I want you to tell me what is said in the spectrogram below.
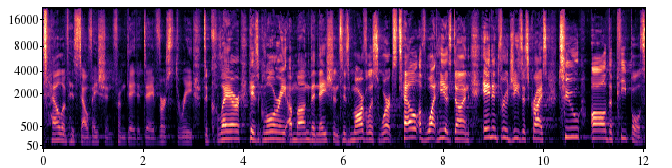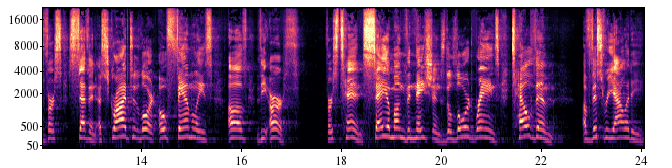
tell of his salvation from day to day. Verse 3 declare his glory among the nations, his marvelous works. Tell of what he has done in and through Jesus Christ to all the peoples. Verse 7 ascribe to the Lord, O families of the earth. Verse 10 say among the nations, the Lord reigns. Tell them of this reality.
